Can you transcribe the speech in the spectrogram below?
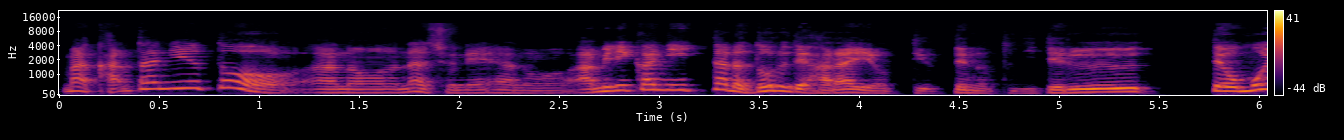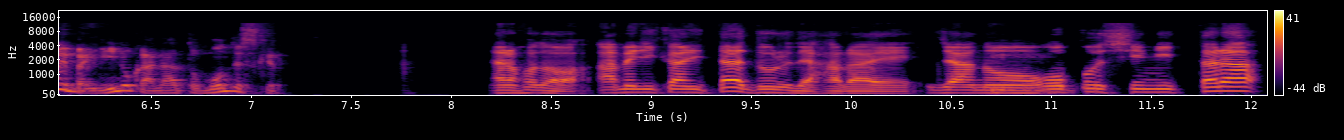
まあ簡単に言うと、あの、なんでしょうね、あの、アメリカに行ったらドルで払えよって言ってるのと似てるって思えばいいのかなと思うんですけど。なるほど。アメリカに行ったらドルで払え。じゃあ、あの、うんオープンシーに行ったら、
